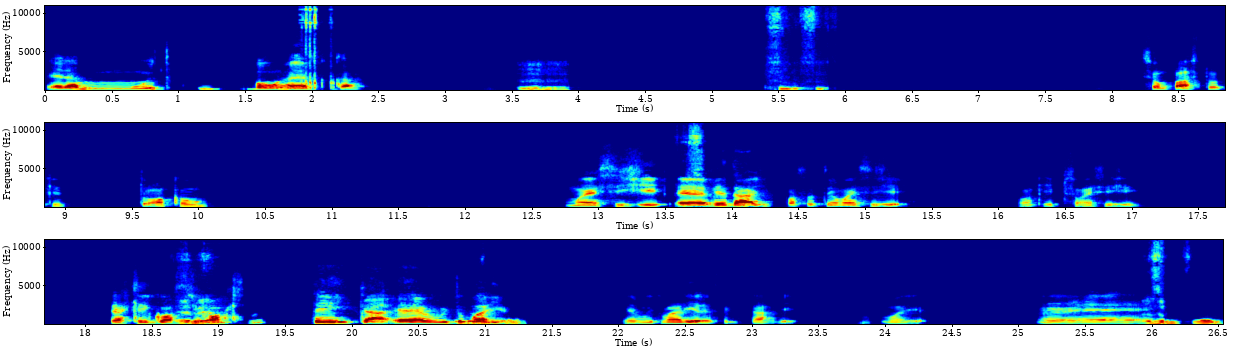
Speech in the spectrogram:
era muito bom na época, cara. Uhum. É um pastor que toca um, uma SG. É, é verdade, o pastor tem uma SG. Uma Gibson SG. Será que ele gosta é de mesmo? rock? Tem, cara. É muito é maneiro. É muito maneiro essa guitarra dele. Muito maneiro. É... Mas eu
